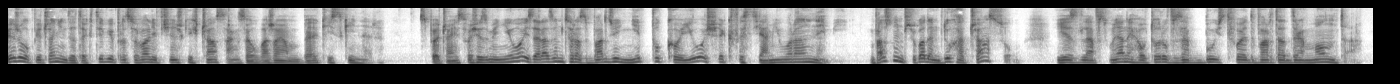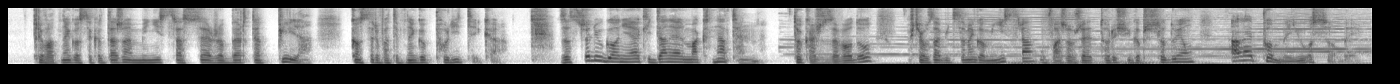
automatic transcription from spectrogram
Świeżo upieczeni detektywi pracowali w ciężkich czasach, zauważają Beck i Skinner. Społeczeństwo się zmieniło i zarazem coraz bardziej niepokoiło się kwestiami moralnymi. Ważnym przykładem ducha czasu jest dla wspomnianych autorów zabójstwo Edwarda Dramonta, prywatnego sekretarza ministra Sir Roberta Pila, konserwatywnego polityka. Zastrzelił go niejaki Daniel McNatten, tokarz zawodu, chciał zabić samego ministra, uważał, że torysi go prześladują, ale pomylił osoby.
